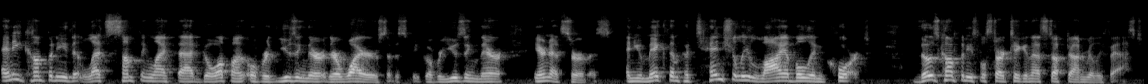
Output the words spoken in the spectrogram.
any company that lets something like that go up on over using their their wires, so to speak, over using their internet service, and you make them potentially liable in court, those companies will start taking that stuff down really fast.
